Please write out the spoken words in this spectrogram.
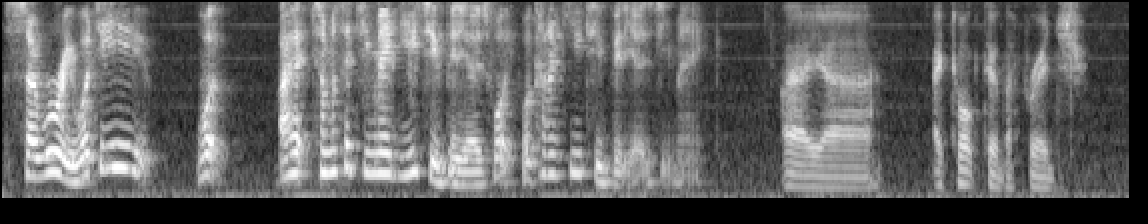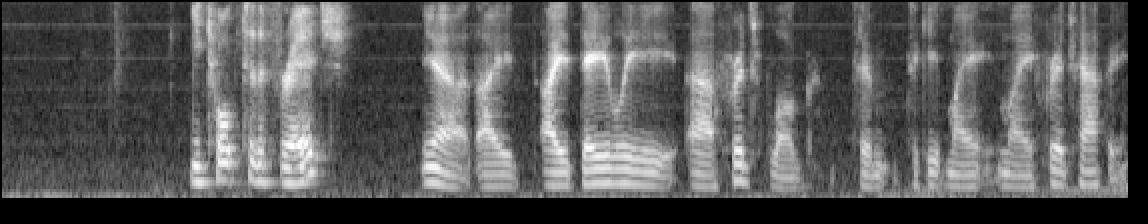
so Rory, what do you what? I someone said you made YouTube videos. What what kind of YouTube videos do you make? I uh, I talk to the fridge. You talk to the fridge. Yeah, I I daily uh, fridge vlog to to keep my my fridge happy,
